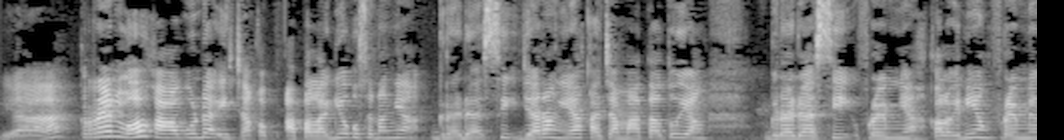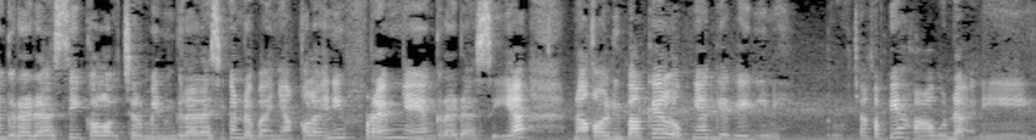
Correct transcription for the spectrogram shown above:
Ya, keren loh kakak bunda, ih cakep. Apalagi aku senangnya gradasi, jarang ya kacamata tuh yang gradasi framenya. Kalau ini yang framenya gradasi, kalau cermin gradasi kan udah banyak. Kalau ini framenya yang gradasi ya. Nah kalau dipakai looknya kayak gini. Tuh, cakep ya kakak bunda nih.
